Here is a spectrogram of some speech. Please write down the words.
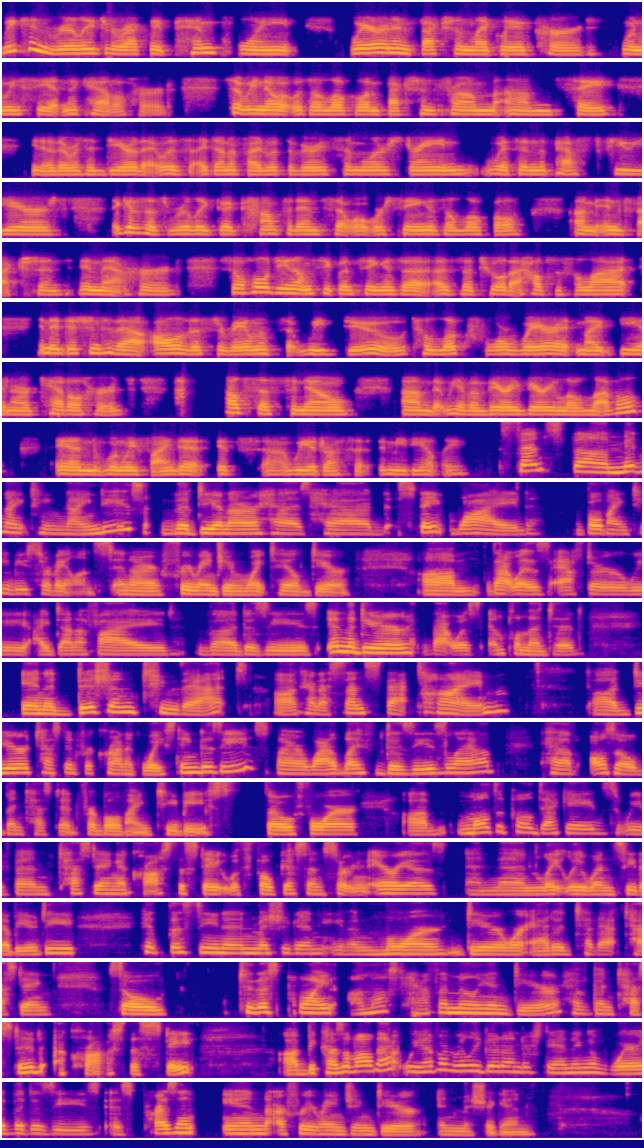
we can really directly pinpoint where an infection likely occurred when we see it in the cattle herd. So we know it was a local infection from, um, say, you know, there was a deer that was identified with a very similar strain within the past few years. It gives us really good confidence that what we're seeing is a local um, infection in that herd. So whole genome sequencing is a, is a tool that helps us a lot. In addition to that, all of the surveillance that we do to look for where it might be in our cattle herds helps us to know um, that we have a very, very low level. And when we find it, it's uh, we address it immediately. Since the mid 1990s, the DNR has had statewide bovine TB surveillance in our free ranging white tailed deer. Um, that was after we identified the disease in the deer that was implemented. In addition to that, uh, kind of since that time, uh, deer tested for chronic wasting disease by our wildlife disease lab have also been tested for bovine TB. So for um, multiple decades, we've been testing across the state with focus in certain areas. And then lately, when CWD hit the scene in Michigan, even more deer were added to that testing. So to this point, almost half a million deer have been tested across the state. Uh, because of all that, we have a really good understanding of where the disease is present in our free ranging deer in Michigan.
